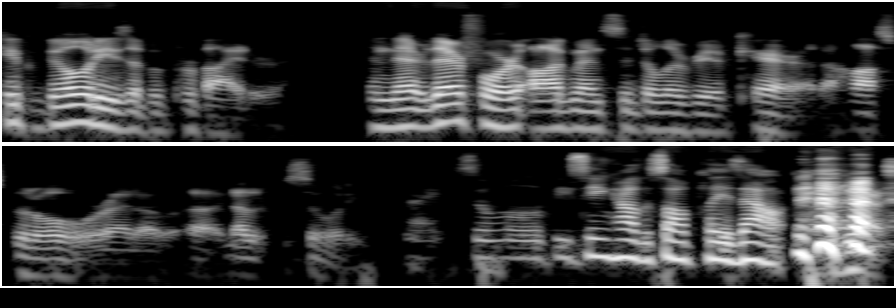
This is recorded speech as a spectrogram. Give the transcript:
capabilities of a provider, and there, therefore it augments the delivery of care at a hospital or at a, another facility. Right. So, we'll be seeing how this all plays out. Yes.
